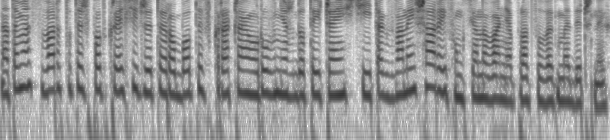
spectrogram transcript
Natomiast warto też podkreślić, że te roboty wkraczają również do tej części tak zwanej szarej funkcjonowania placówek medycznych.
